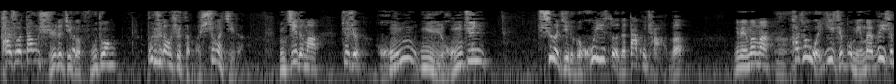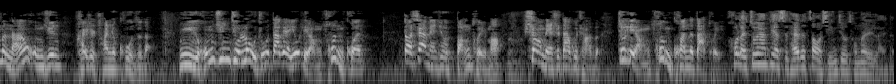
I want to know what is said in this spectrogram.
他说当时的这个服装不知道是怎么设计的，你记得吗？就是红女红军设计了个灰色的大裤衩子。你明白吗？他说我一直不明白为什么男红军还是穿着裤子的，女红军就露出大概有两寸宽，到下面就绑腿嘛，上面是大裤衩子，就两寸宽的大腿。后来中央电视台的造型就从那里来的。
